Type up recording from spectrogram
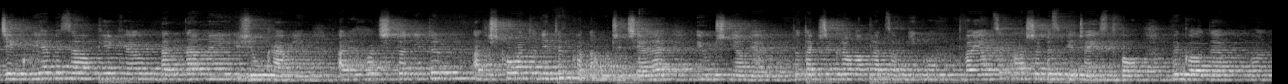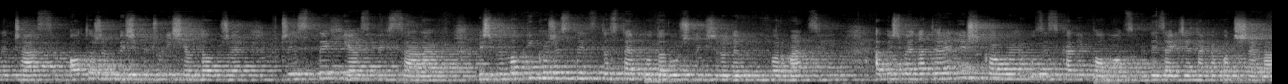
dziękujemy za opiekę nad nami ziółkami, ale choć to nie tylko, ale szkoła to nie tylko nauczyciele i uczniowie, to także grono pracowników dbających o nasze bezpieczeństwo, wygodę, wolny czas, o to, żebyśmy czuli się dobrze w czystych, jasnych salach, byśmy mogli korzystać z dostępu do różnych źródeł informacji, abyśmy na terenie szkoły uzyskali pomoc, gdy zajdzie taka potrzeba.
